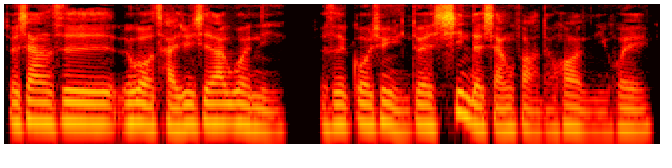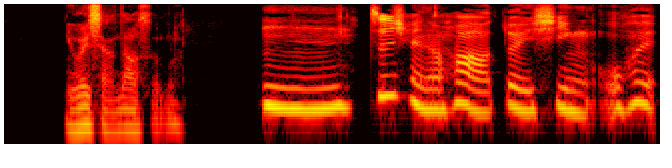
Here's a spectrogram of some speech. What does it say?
就像是如果财军现在问你，就是过去你对性的想法的话，你会你会想到什么？嗯，之前的话对性，我会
